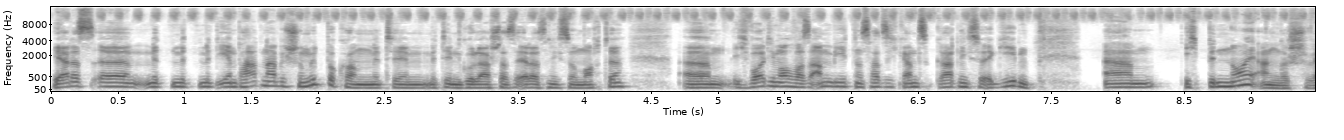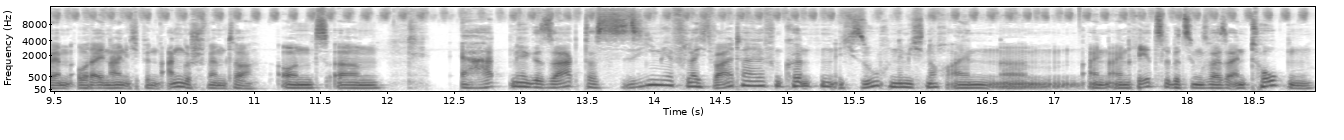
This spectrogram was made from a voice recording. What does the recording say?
ja, das äh, mit mit mit ihrem Partner habe ich schon mitbekommen mit dem mit dem Gulasch, dass er das nicht so mochte. Ähm, ich wollte ihm auch was anbieten, das hat sich ganz gerade nicht so ergeben. Ähm, ich bin neu angeschwemmt oder nein, ich bin angeschwemmter und ähm, er hat mir gesagt, dass Sie mir vielleicht weiterhelfen könnten. Ich suche nämlich noch ein ähm, ein, ein Rätsel beziehungsweise ein Token,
